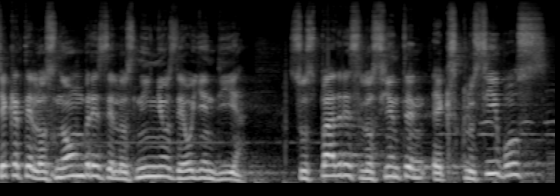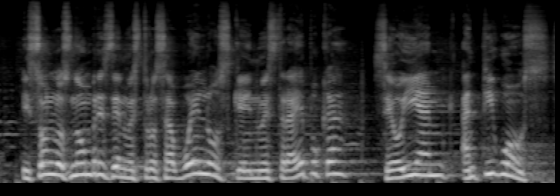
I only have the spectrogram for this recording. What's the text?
Chécate los nombres de los niños de hoy en día. Sus padres los sienten exclusivos y son los nombres de nuestros abuelos que en nuestra época se oían antiguos.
